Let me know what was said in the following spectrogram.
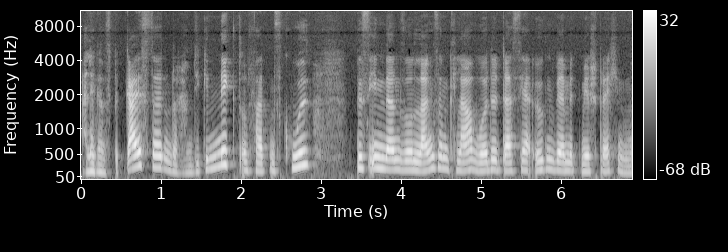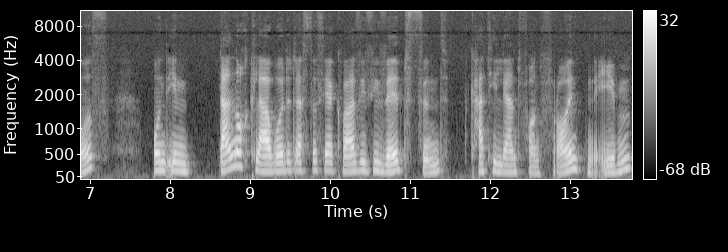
alle ganz begeistert und dann haben die genickt und fanden es cool, bis ihnen dann so langsam klar wurde, dass ja irgendwer mit mir sprechen muss und ihnen dann noch klar wurde, dass das ja quasi sie selbst sind. Kathi lernt von Freunden eben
